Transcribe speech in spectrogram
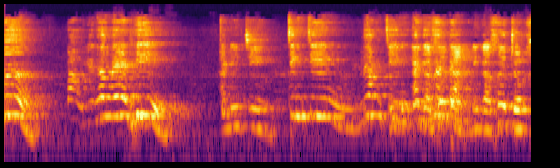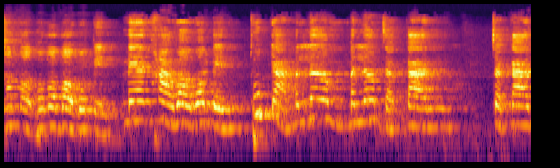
มือเบาอยู่ทั้งเวที อันนี้จริงจริง ๆ เรื่องจริง อัอันนนี้นี้เคมันยเป็กันนนี่ก็เคยจดคำบอกเพราะว่าบอกว่าเป็น แมนค่ะว่าว่าเป็นทุกอย่างมันเริ่มมันเริ่มจากการจากการ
